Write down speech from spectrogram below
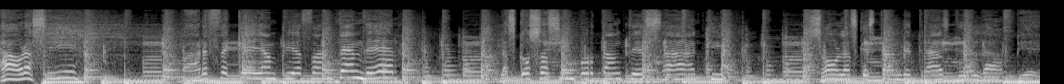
Ahora sí, parece que ya empiezo a entender las cosas importantes aquí son las que están detrás de la piel.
